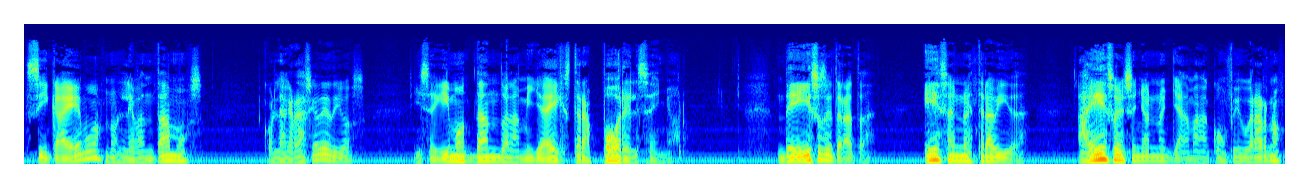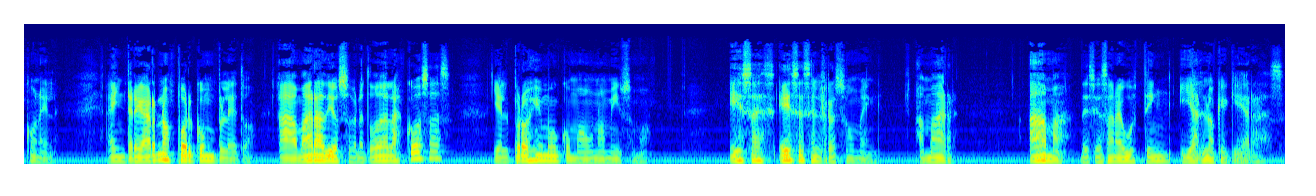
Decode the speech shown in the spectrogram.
si caemos, nos levantamos con la gracia de Dios y seguimos dando la milla extra por el Señor. De eso se trata. Esa es nuestra vida. A eso el Señor nos llama, a configurarnos con Él, a entregarnos por completo, a amar a Dios sobre todas las cosas y al prójimo como a uno mismo. Esa es, ese es el resumen. Amar. Ama, decía San Agustín, y haz lo que quieras.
